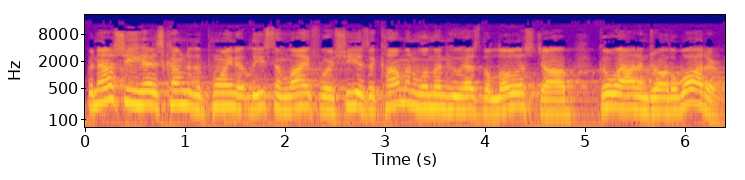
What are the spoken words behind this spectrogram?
But now she has come to the point, at least in life, where she is a common woman who has the lowest job go out and draw the water.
